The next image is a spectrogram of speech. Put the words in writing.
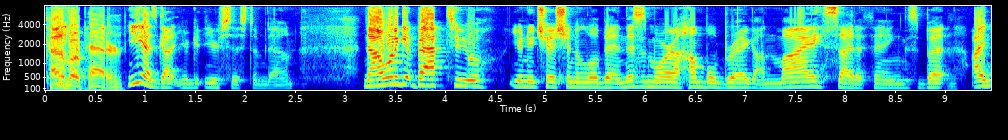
kind of our pattern. You guys got your your system down. Now I want to get back to your nutrition a little bit, and this is more a humble brag on my side of things. But I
